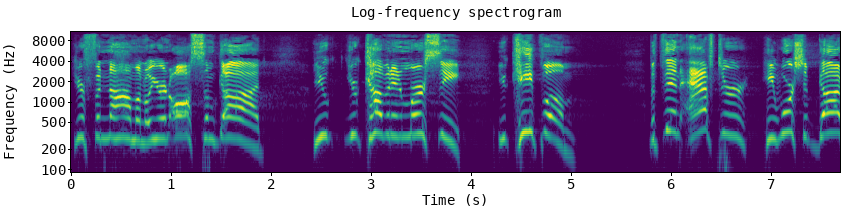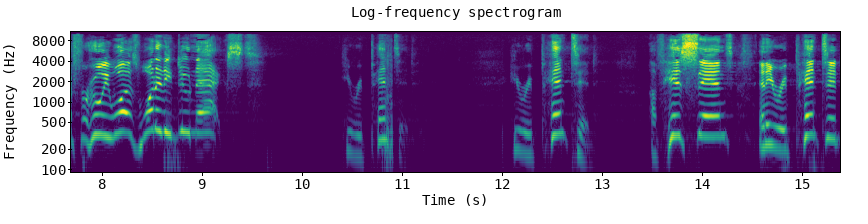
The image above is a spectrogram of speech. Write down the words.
you're phenomenal. You're an awesome God. You, you're covenant mercy. You keep them. But then after he worshiped God for who he was, what did he do next? He repented. He repented of his sins and he repented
